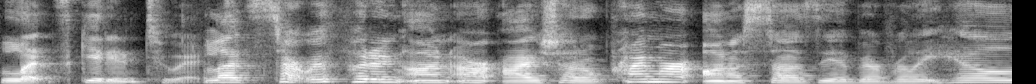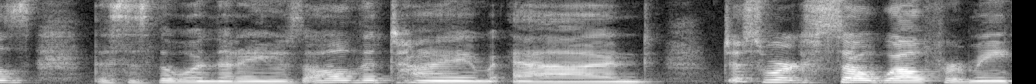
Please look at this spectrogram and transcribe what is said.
Let's get into it. Let's start with putting on our eyeshadow primer anastasia beverly hills. This is the one that i use all the time and just works so well for me.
